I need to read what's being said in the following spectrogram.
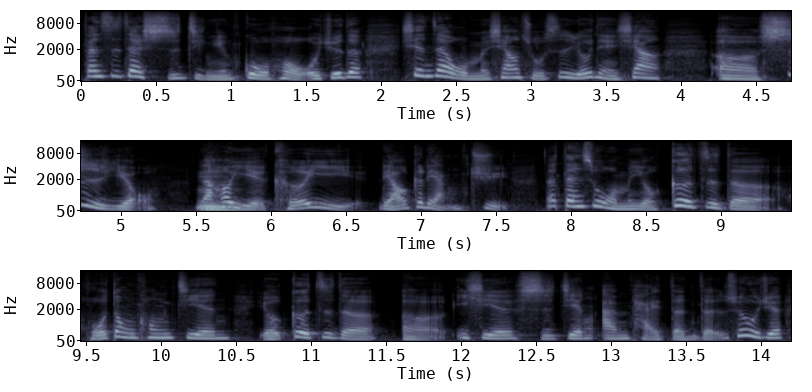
但是在十几年过后，我觉得现在我们相处是有点像呃室友。然后也可以聊个两句，嗯、那但是我们有各自的活动空间，有各自的呃一些时间安排等等，所以我觉得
